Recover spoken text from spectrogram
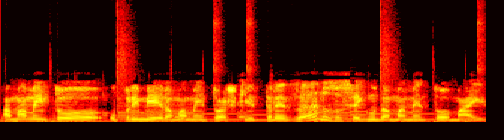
amamentou, o primeiro amamentou acho que três anos, o segundo amamentou mais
